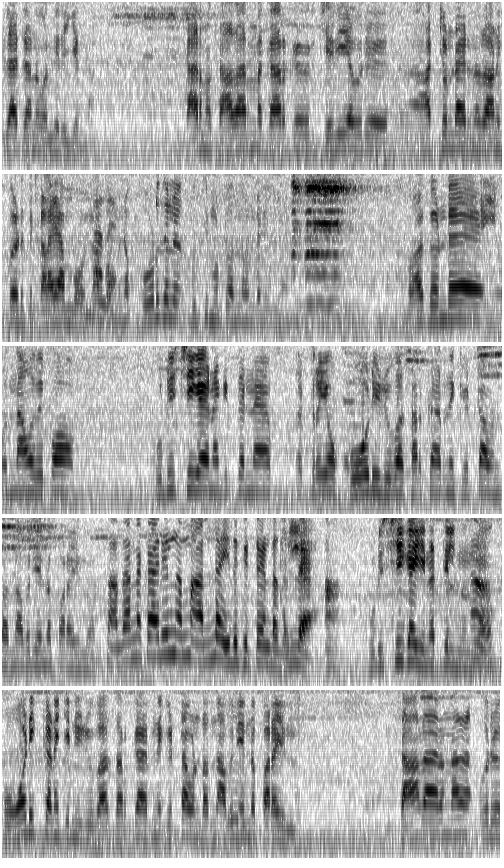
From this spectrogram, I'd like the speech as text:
ഇതായിട്ടാണ് വന്നിരിക്കുന്നത്. കാരണം സാധാരണക്കാർക്ക് ഒരു ചെറിയ ഒരു ആറ്റുണ്ടായിരുന്നതാണ് ഇപ്പോൾ എടുത്ത് കളയാൻ പോകുന്നത്. അപ്പം പിന്നെ കൂടുതൽ ബുദ്ധിമുട്ട് വന്നുകൊണ്ടിരിക്കുകയാണ്. അപ്പോൾ അതുകൊണ്ട് ഒന്നാമതിപ്പോൾ കുടിശ്ശിക ഇനത്തിൽ തന്നെ എത്രയോ കോടി രൂപ സർക്കാരിന് കിട്ടാവുണ്ടെന്ന് അവർ തന്നെ പറയുന്നുണ്ട്. സാധാരണക്കാരിൽ നിന്നല്ല ഇത് കിട്ടേണ്ടത്. അല്ല. കുടിശ്ശിക ഇനത്തിൽ നിന്ന് കോടിക്കണക്കിന് രൂപ സർക്കാരിന് കിട്ടാവുണ്ടെന്ന് അവർ തന്നെ പറയുന്നു. സാധാരണ ഒരു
